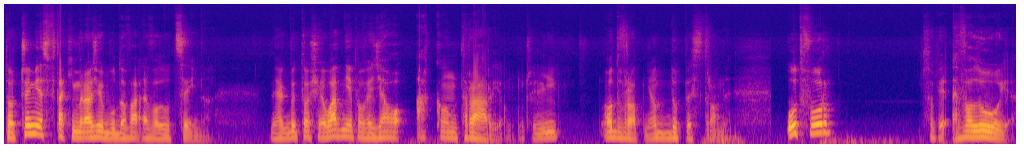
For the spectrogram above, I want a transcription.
To czym jest w takim razie budowa ewolucyjna? Jakby to się ładnie powiedziało a contrarium, czyli odwrotnie, od dupy strony. Utwór sobie ewoluuje,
